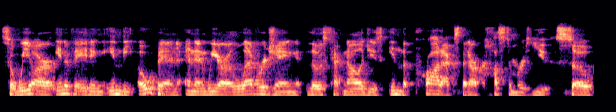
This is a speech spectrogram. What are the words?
So, we are innovating in the open and then we are leveraging those technologies in the products that our customers use. So,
